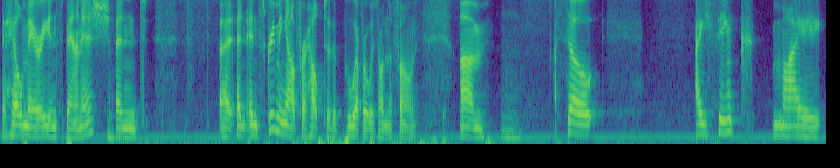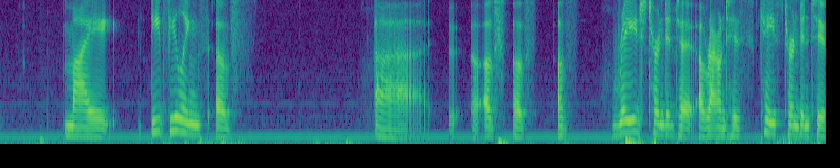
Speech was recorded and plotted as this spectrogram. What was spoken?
the Hail Mary in Spanish and. Uh, and, and screaming out for help to the whoever was on the phone. Um, So I think my my deep feelings of uh, of of of rage turned into around his case turned into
